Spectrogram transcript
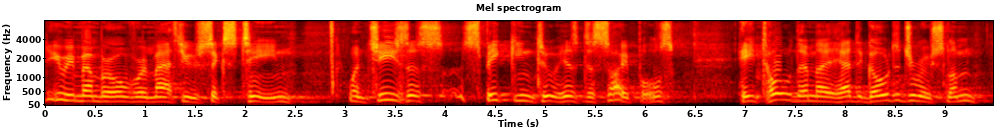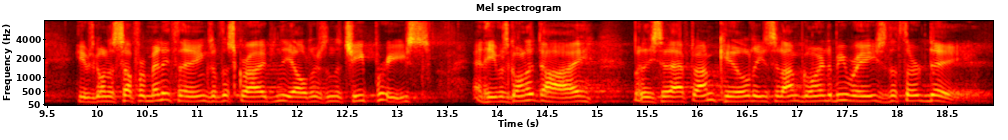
Do you remember over in Matthew 16 when Jesus, speaking to his disciples, he told them they had to go to Jerusalem. He was going to suffer many things of the scribes and the elders and the chief priests and he was going to die. But he said, After I'm killed, he said, I'm going to be raised the third day.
